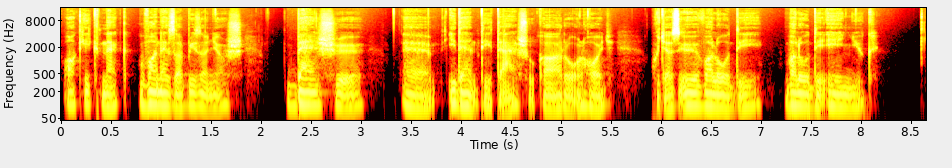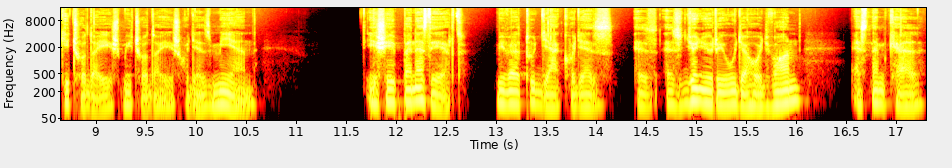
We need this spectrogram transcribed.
akiknek van ez a bizonyos benső identitásuk arról, hogy, hogy az ő valódi, valódi énjük kicsoda és micsoda, és hogy ez milyen. És éppen ezért mivel tudják, hogy ez, ez, ez gyönyörű úgy, ahogy van, ezt nem kell,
